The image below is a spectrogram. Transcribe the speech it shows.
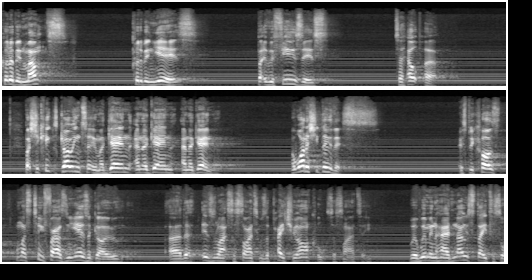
Could have been months, could have been years, but he refuses to help her. But she keeps going to him again and again and again. And why does she do this? It's because almost 2,000 years ago, uh, the Israelite society was a patriarchal society where women had no status or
